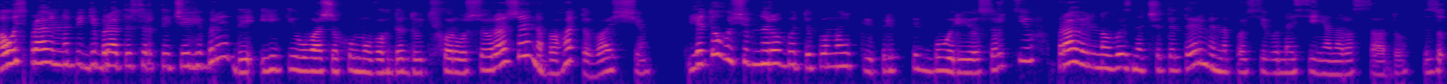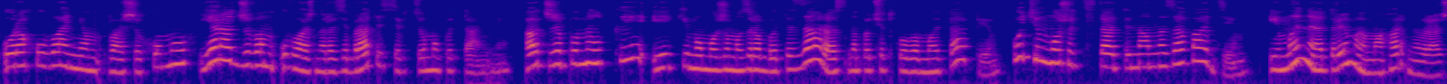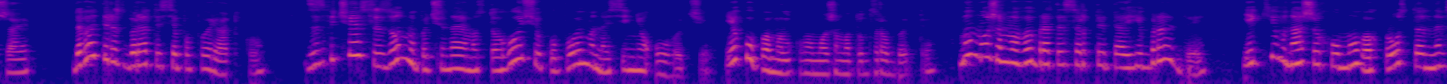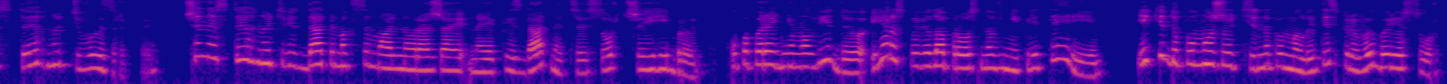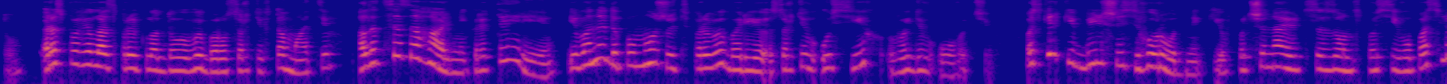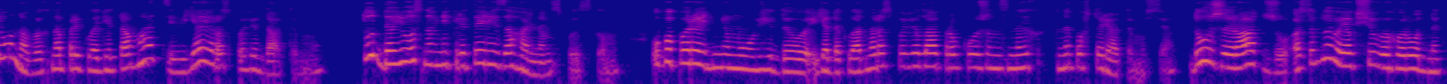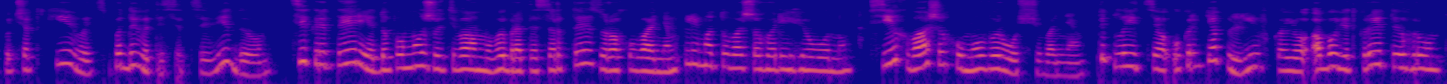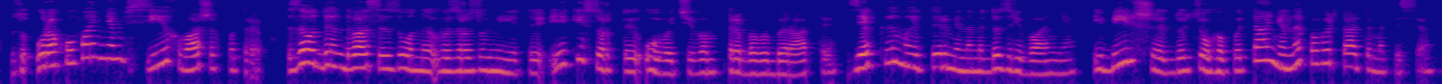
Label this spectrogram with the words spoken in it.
А ось правильно підібрати сорти чи гібриди, які у ваших умовах дадуть хороший урожай, набагато важче. Для того, щоб не робити помилки при підборі сортів, правильно визначити терміни посіву насіння на розсаду. З урахуванням ваших умов я раджу вам уважно розібратися в цьому питанні. Адже помилки, які ми можемо зробити зараз на початковому етапі, потім можуть стати нам на заваді, і ми не отримаємо гарний урожай. Давайте розбиратися по порядку. Зазвичай сезон ми починаємо з того, що купуємо насіння овочів. Яку помилку ми можемо тут зробити? Ми можемо вибрати сорти та гібриди, які в наших умовах просто не встигнуть визріти, чи не встигнуть віддати максимальний урожай, на який здатний цей сорт чи гібрид. У попередньому відео я розповіла про основні критерії, які допоможуть не помилитись при виборі сорту. Розповіла з прикладу вибору сортів томатів, але це загальні критерії, і вони допоможуть при виборі сортів усіх видів овочів. Оскільки більшість городників починають сезон з посіву пасльонових, на прикладі томатів, я і розповідатиму. Тут даю основні критерії загальним списком. У попередньому відео я докладно розповіла про кожен з них, не повторятимуся. Дуже раджу, особливо якщо ви городник-початківець, подивитися це відео. Ці критерії допоможуть вам вибрати сорти з урахуванням клімату вашого регіону, всіх ваших умов вирощування, теплиця, укриття плівкою або відкритий ґрунт, з урахуванням всіх ваших потреб. За один-два сезони ви зрозумієте, які сорти овочів вам треба вибирати, з якими термінами дозрівання, і більше до цього питання не повертатиметеся.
